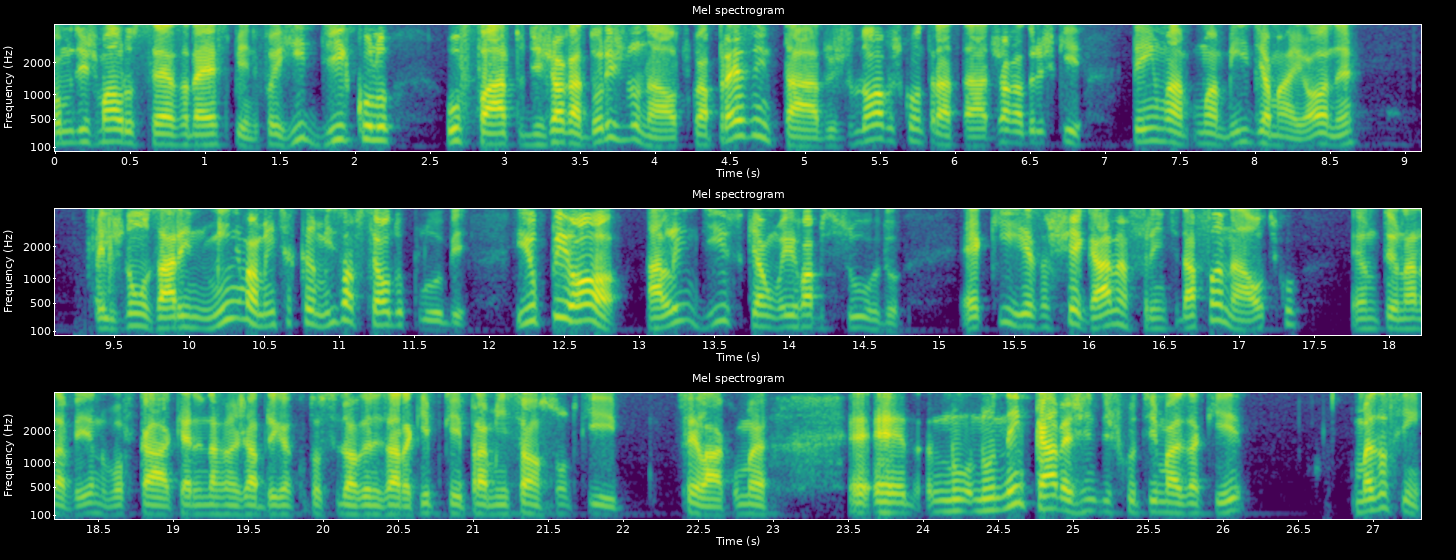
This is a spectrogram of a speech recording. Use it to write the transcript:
como diz Mauro César da ESPN, foi ridículo o fato de jogadores do Náutico apresentados, novos contratados, jogadores que têm uma, uma mídia maior, né? Eles não usarem minimamente a camisa oficial do clube. E o pior, além disso, que é um erro absurdo, é que Isa chegar na frente da Fanáutico, eu não tenho nada a ver, não vou ficar querendo arranjar briga com torcida organizada aqui, porque para mim isso é um assunto que, sei lá, como é, é, é não, nem cabe a gente discutir mais aqui, mas assim,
